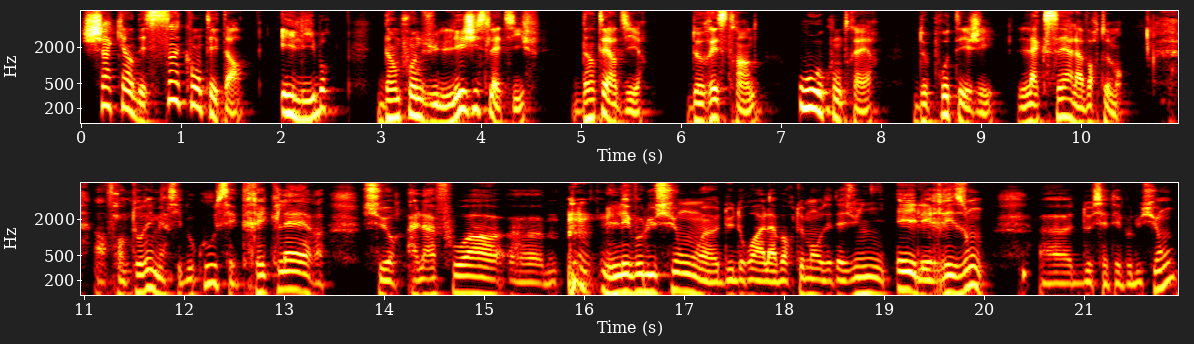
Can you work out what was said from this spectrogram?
chacun des 50 États est libre, d'un point de vue législatif, d'interdire, de restreindre ou au contraire de protéger l'accès à l'avortement. Alors Franck Touré, merci beaucoup. C'est très clair sur à la fois euh, l'évolution euh, du droit à l'avortement aux États-Unis et les raisons euh, de cette évolution.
